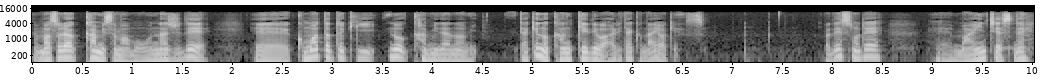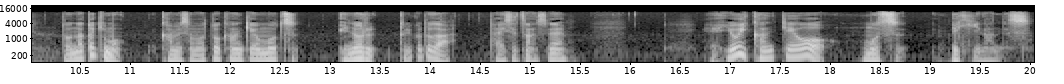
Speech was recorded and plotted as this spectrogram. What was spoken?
まあそれは神様も同じで、えー、困った時の神頼みだけの関係ではありたくないわけです。ですので、え毎日ですね、どんな時も神様と関係を持つ、祈るということが大切なんですね。え良い関係を持つべきなんです。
